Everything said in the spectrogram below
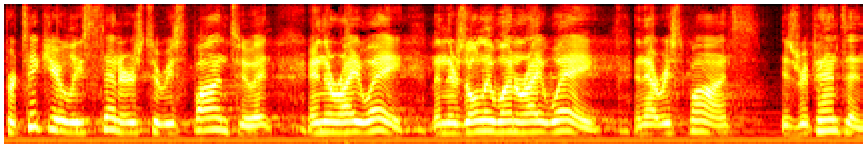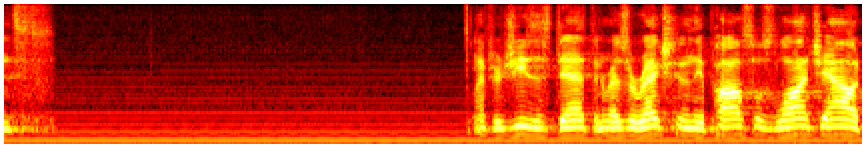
particularly sinners, to respond to it in the right way. And there's only one right way, and that response is repentance. after Jesus' death and resurrection, and the apostles launch out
